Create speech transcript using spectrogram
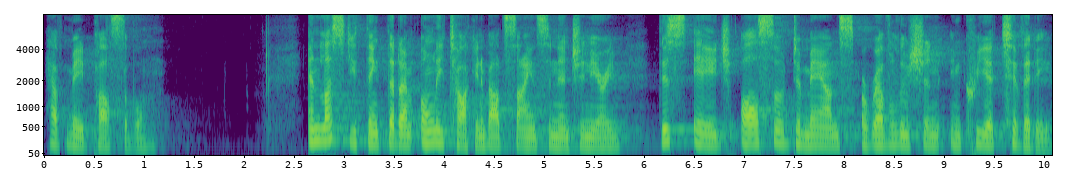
have made possible. Unless you think that I'm only talking about science and engineering, this age also demands a revolution in creativity,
